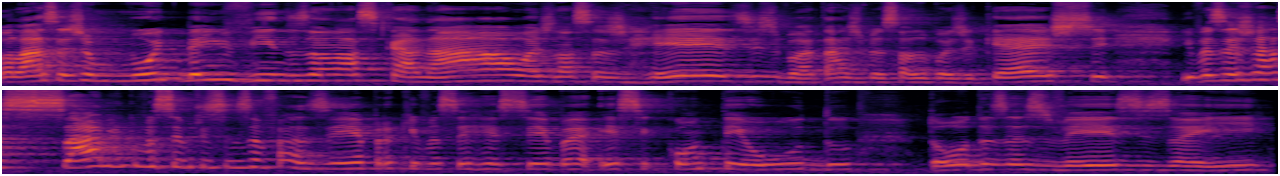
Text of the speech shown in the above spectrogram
Olá, sejam muito bem-vindos ao nosso canal, às nossas redes. Boa tarde, pessoal do podcast. E você já sabe o que você precisa fazer para que você receba esse conteúdo todas as vezes aí,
